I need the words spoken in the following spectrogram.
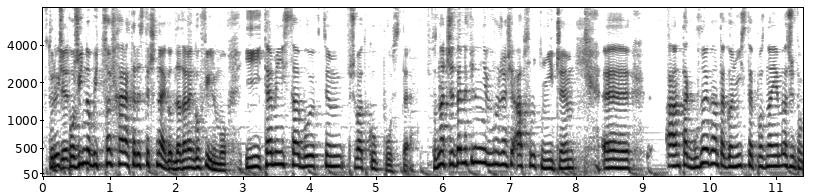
w których Gdzie- powinno być coś charakterystycznego dla danego filmu. I te miejsca były w tym przypadku puste. To znaczy, ten film nie wyróżnia się absolutnie niczym. E, Anta, głównego antagonistę poznajemy, znaczy po,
